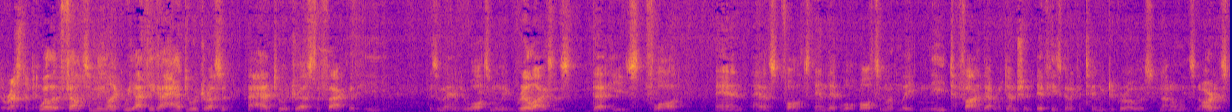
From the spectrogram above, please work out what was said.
the rest of it? Well, it felt to me like we. I think I had to address it. I had to address the fact that he is a man who ultimately realizes that he's flawed and has faults, and that will ultimately need to find that redemption if he's going to continue to grow as not only as an artist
